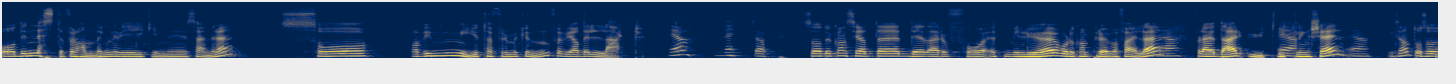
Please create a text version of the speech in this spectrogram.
og de neste forhandlingene vi gikk inn i seinere, så var vi mye tøffere med kunden, for vi hadde lært. Ja, nettopp. Så du kan si at det, det der å få et miljø hvor du kan prøve og feile, Ja. for det er jo der utvikling skjer. Ja. Ikke sant? Og så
